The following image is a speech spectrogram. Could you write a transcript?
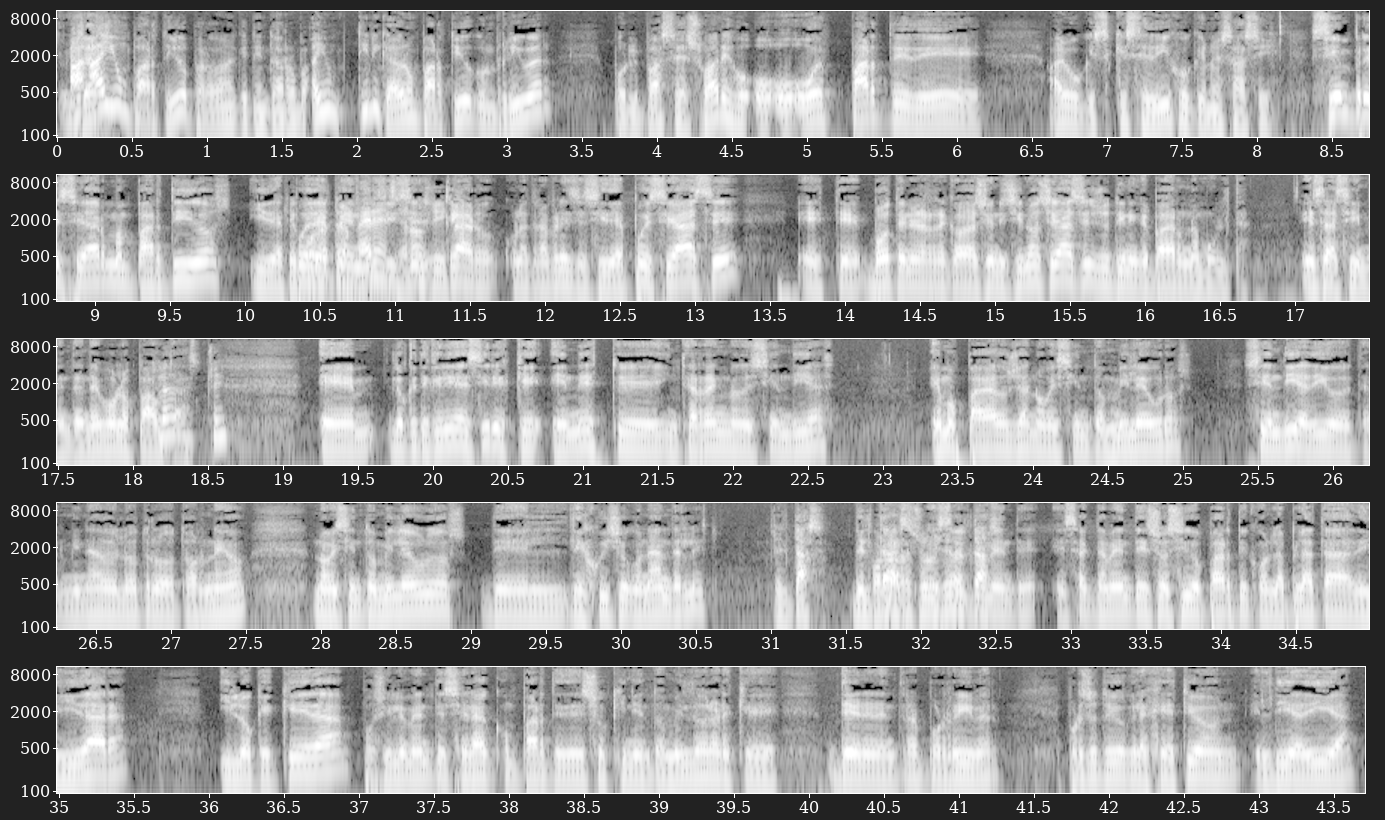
Ah, ¿Hay un partido, perdona que te interrumpa, ¿hay un, ¿tiene que haber un partido con River por el pase de Suárez o, o- o es parte de algo que, se- que se dijo que no es así? Siempre se arman partidos y después depende si ¿no? Sí. Claro, con la transferencia. Si después se hace, este, vos tenés la recaudación y si no se hace, ellos tienen que pagar una multa. Es así, ¿me entendés? Vos los pautas. Claro, sí. Eh, lo que te quería decir es que en este interregno de 100 días hemos pagado ya 900 mil euros. 100 días, digo, determinado el otro torneo, 900 mil euros del, del juicio con Anderlecht. Del TAS. Del por la TAS, resolución del TAS. exactamente, exactamente, eso ha sido parte con la plata de Guidara y lo que queda posiblemente será con parte de esos 500 mil dólares que deben entrar por River. Por eso te digo que la gestión, el día a día,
